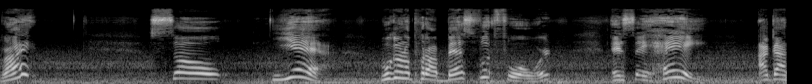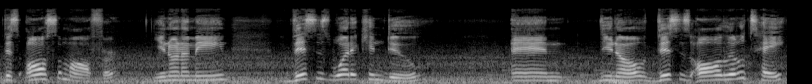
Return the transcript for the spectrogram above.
Right? So, yeah, we're going to put our best foot forward and say, hey, I got this awesome offer. You know what I mean? This is what it can do. And, you know, this is all it'll take,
